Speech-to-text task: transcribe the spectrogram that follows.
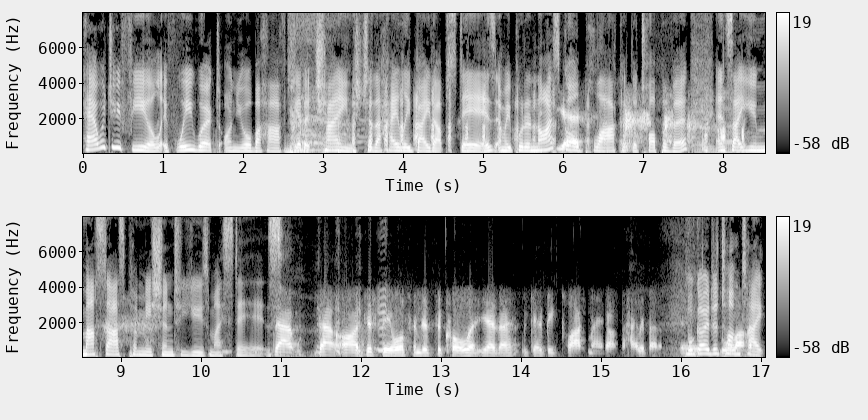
How would you feel if we worked on your behalf to get it changed to the Hayley Bateup Stairs and we put a nice Yeah. gold plaque at the top of it and say, you must ask permission to use my stairs? That that oh, just be awesome just to call it. Yeah, that we get a big plaque made up the Hayley Bateup. we'll go to Tom Love it. Tate.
